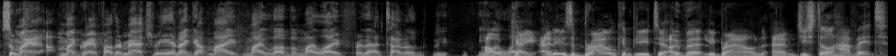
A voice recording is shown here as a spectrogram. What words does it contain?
So my my grandfather matched me, and I got my my love of my life for that time of you know, life. okay, and it was a brown computer, overtly brown. Um, do you still have it?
